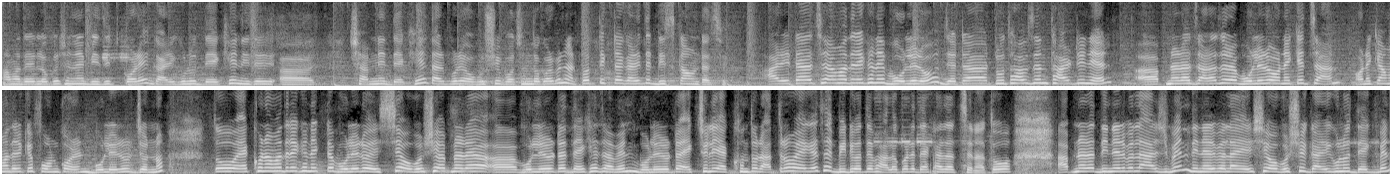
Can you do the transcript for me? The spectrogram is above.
আমাদের লোকেশনে ভিজিট করে গাড়িগুলো দেখে নিজে আহ, সামনে দেখে তারপরে অবশ্যই পছন্দ করবেন আর প্রত্যেকটা গাড়িতে ডিসকাউন্ট আছে। আর এটা আছে আমাদের এখানে বোলেরো যেটা টু থাউজেন্ড থার্টিনের আপনারা যারা যারা বোলেরো অনেকে চান, অনেকে আমাদেরকে ফোন করেন বোলেরোর জন্য। তো এখন আমাদের এখানে একটা বোলেরো এসছে, অবশ্যই আপনারা বোলেরোটা দেখে যাবেন। বোলেরোটা অ্যাকচুয়ালি এখন তো রাত্র হয়ে গেছে, ভিডিওতে ভালো করে দেখা যাচ্ছে না। তো আপনারা দিনের বেলা আসবেন, দিনের বেলা এসে অবশ্যই গাড়িগুলো দেখবেন।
